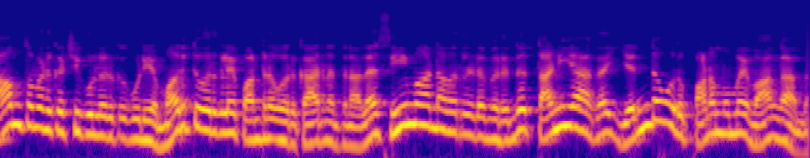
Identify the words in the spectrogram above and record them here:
நாம் தமிழ் கட்சிக்குள்ள இருக்கக்கூடிய மருத்துவர்களே பண்ற ஒரு காரணத்தினால சீமான் அவர்களிடமிருந்து தனியாக எந்த ஒரு பணமுமே வாங்காம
